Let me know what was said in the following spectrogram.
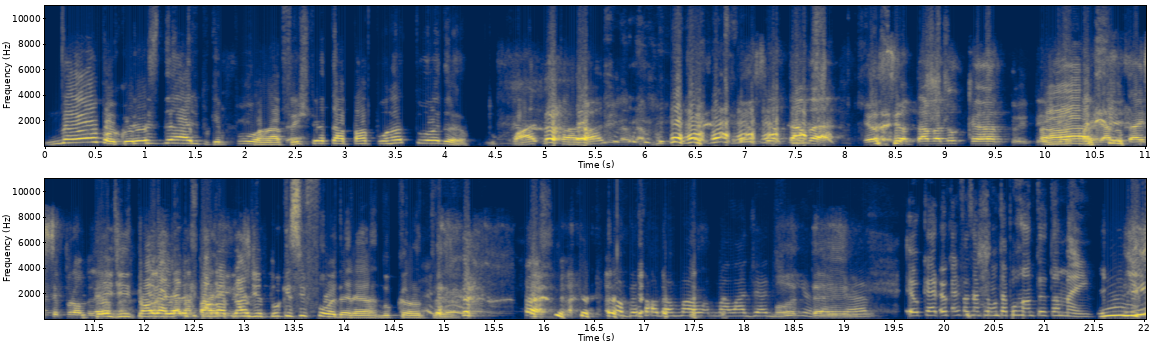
Não, pô, curiosidade, porque, porra, na frente tu ia tapar a porra toda. No quadro, caralho. Eu sentava, eu sentava no canto, entendeu? Ah, pra já não dar esse problema. Entendi. Então a galera que tava atrás de tu que se foda, né? No canto. Né? Não, o pessoal dá uma, uma ladeadinha, tá ligado? Eu quero, eu quero fazer uma pergunta pro Hunter também. Ih.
